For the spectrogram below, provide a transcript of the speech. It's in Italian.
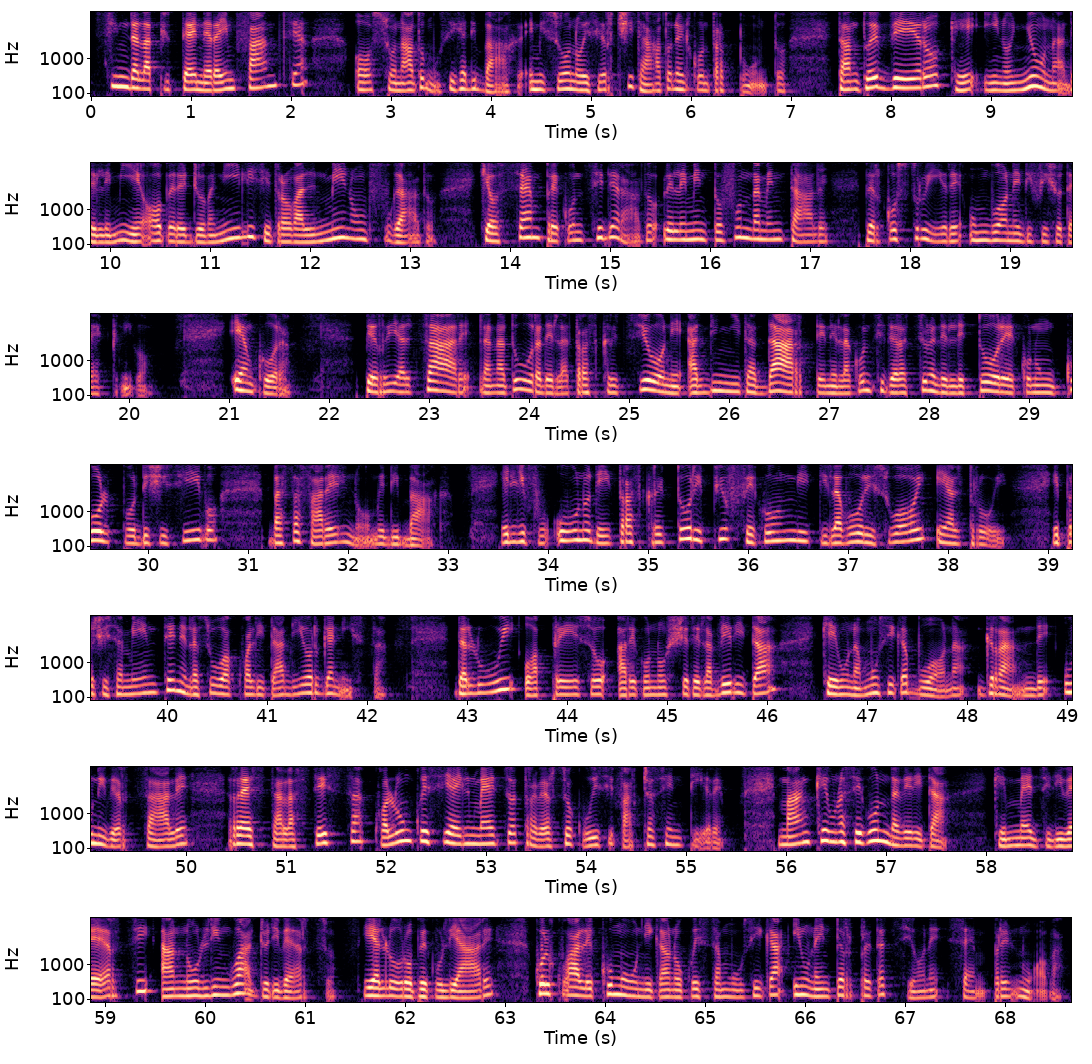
Sin dalla più tenera infanzia ho suonato musica di Bach e mi sono esercitato nel contrappunto, tanto è vero che in ognuna delle mie opere giovanili si trova almeno un fugato, che ho sempre considerato l'elemento fondamentale per costruire un buon edificio tecnico. E ancora, per rialzare la natura della trascrizione a dignità d'arte nella considerazione del lettore con un colpo decisivo, basta fare il nome di Bach. Egli fu uno dei trascrittori più fecondi di lavori suoi e altrui, e precisamente nella sua qualità di organista. Da lui ho appreso a riconoscere la verità che una musica buona, grande, universale, resta la stessa qualunque sia il mezzo attraverso cui si faccia sentire, ma anche una seconda verità, che mezzi diversi hanno un linguaggio diverso e a loro peculiare, col quale comunicano questa musica in una interpretazione sempre nuova.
